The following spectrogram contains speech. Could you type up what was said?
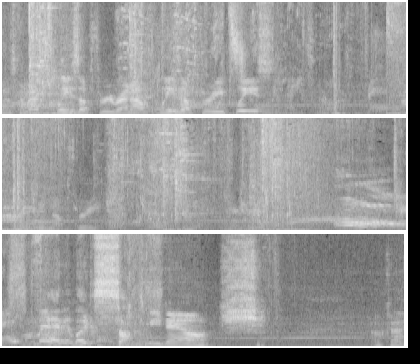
Let's come back. Please up three right now. Please up three, please. Ah, I didn't up three. Oh, man, it like sucked me down. Shit. Okay.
